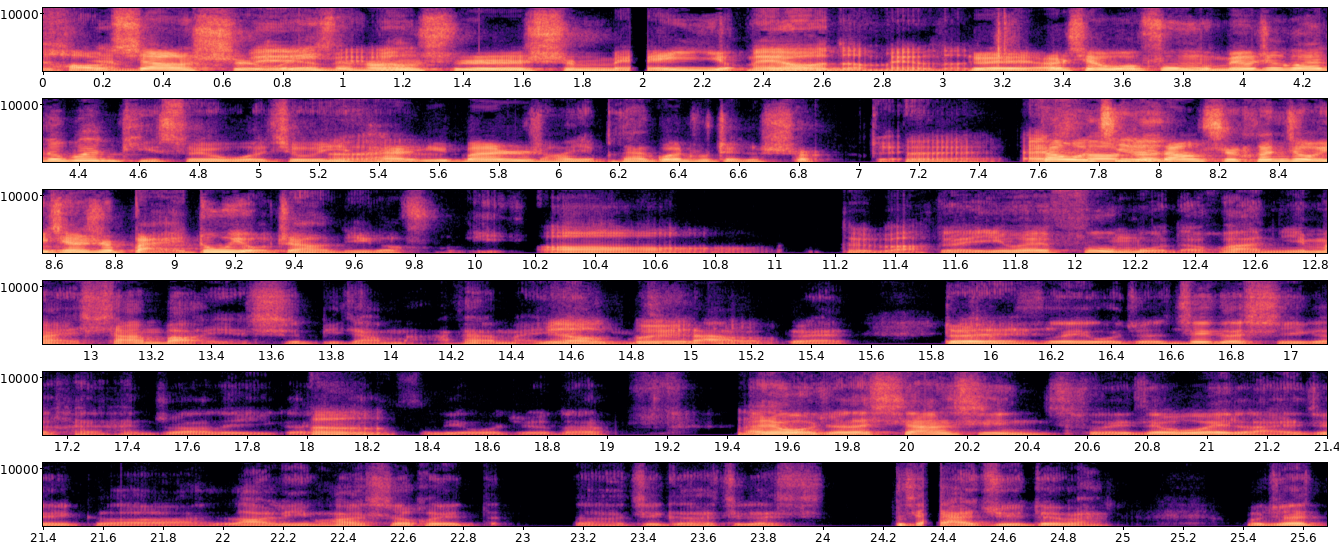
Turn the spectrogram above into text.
好像是，我印象当中是是没有，没有的，没有的。对，而且我父母没有这块的问题，所以我就一开一般日常也不太关注这个事儿。对，但我记得当时很久以前是百度有这样的一个福利。哦，对吧？对，因为父母的话，你买商保也是比较麻烦，买比较贵的。对。对，所以我觉得这个是一个很很重要的一个福利。我觉得，而且我觉得相信随着未来这个老龄化社会的呃这个这个加剧，对吧？我觉得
